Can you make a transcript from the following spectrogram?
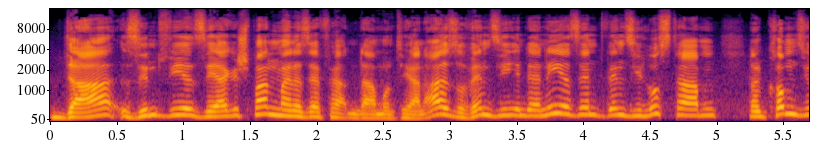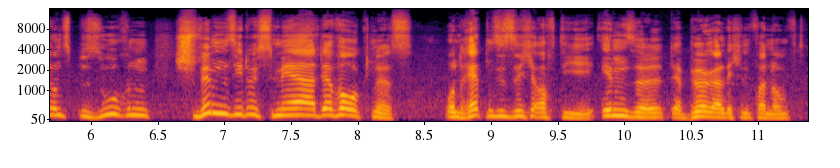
Da sind wir sehr gespannt, meine sehr verehrten Damen und Herren. Also, wenn Sie in der Nähe sind, wenn Sie Lust haben, dann kommen Sie uns besuchen, schwimmen Sie durchs Meer der Wokeness und retten Sie sich auf die Insel der bürgerlichen Vernunft,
